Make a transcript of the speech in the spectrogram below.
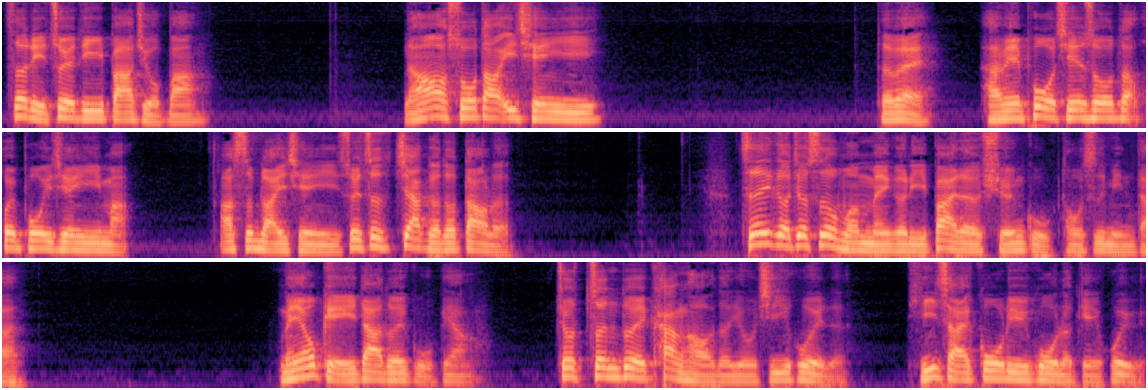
这里最低八九八，然后说到一千一，对不对？还没破千，说到会破一千一嘛？啊，是不是来一千一？所以这价格都到了。这个就是我们每个礼拜的选股投资名单，没有给一大堆股票，就针对看好的、有机会的题材过滤过了给会员。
